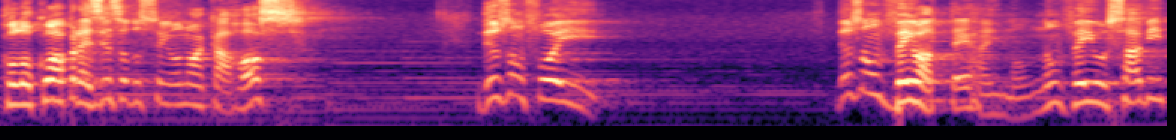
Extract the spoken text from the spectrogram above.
colocou a presença do Senhor numa carroça. Deus não foi, Deus não veio à terra, irmão, não veio, sabe,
